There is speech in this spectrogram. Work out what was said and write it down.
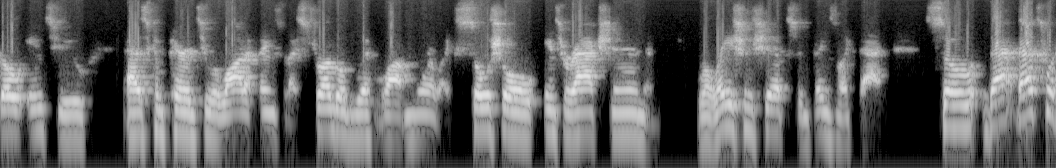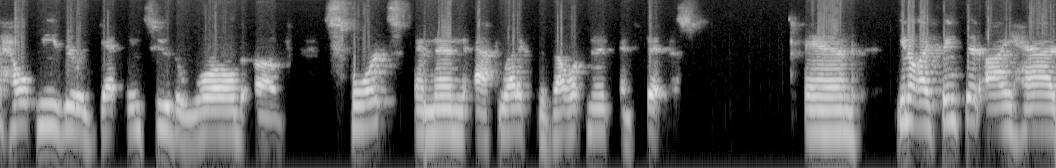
go into as compared to a lot of things that I struggled with, a lot more like social interaction and relationships and things like that. So that that's what helped me really get into the world of sports and then athletic development and fitness. And you know, I think that I had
